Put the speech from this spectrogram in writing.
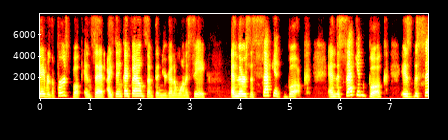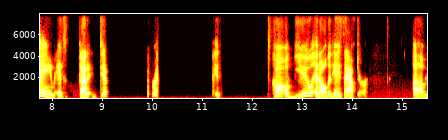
gave her the first book and said i think i found something you're going to want to see. And there's a second book and the second book is the same. It's got a different it's called you and all the days after. Um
